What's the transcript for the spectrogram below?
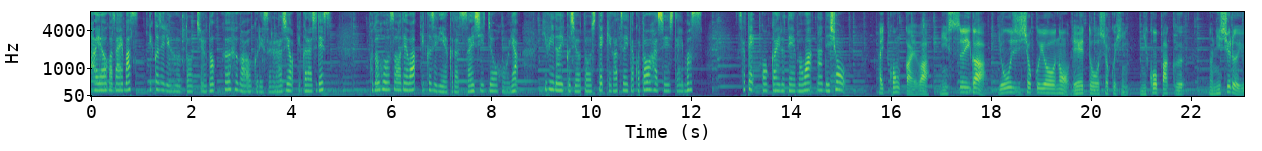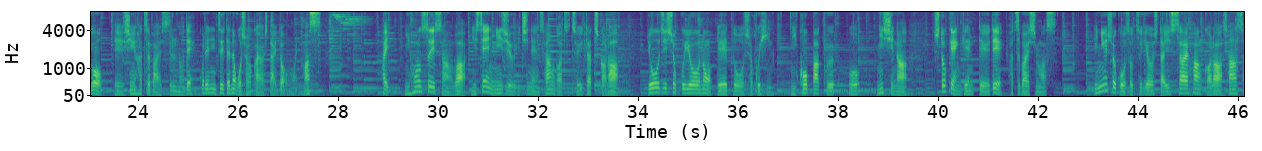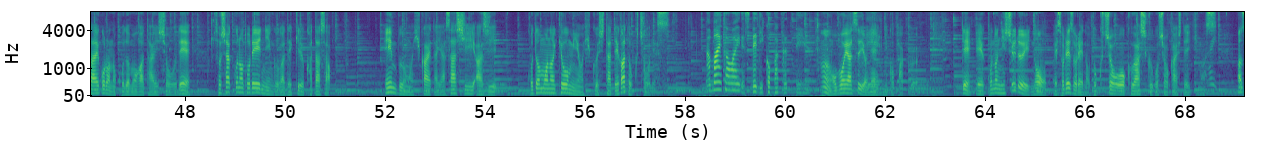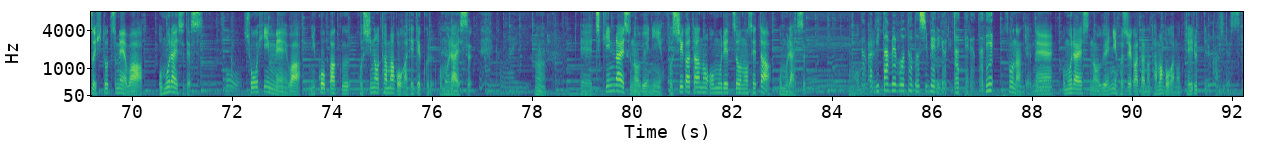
はようございます。育児に奮闘中の夫婦がお送りするラジオいくらじです。この放送では育児に役立つ最新情報や日々の育児を通して気がついたことを発信しています。さて今回のテーマは何でしょう？はい今回は日水が幼児食用の冷凍食品ニコパクの2種類を、えー新発売するのでこれについてのご紹介をしたいと思います。はい日本水産は2021年3月1日から幼児食用の冷凍食品ニコパクを2品首都圏限定で発売します。離乳食を卒業した1歳半から3歳頃の子供が対象で咀嚼のトレーニングができる硬さ塩分を控えた優しい味子供の興味を引く仕立てが特徴です。名前かわいいですねニコパクっていう。うん覚えやすいよねニコパク。で、えーこの2種類のえーそれぞれの特徴を詳しくご紹介していきます、はい。まず1つ目はオムライスです。お商品名はニコパク星の卵が出てくるオムライス。かわいい。うん。えーチキンライスの上に星型のオムレツを乗せたオムライス。うんオムライスなんか見た目も楽しめるようになってるんだね。そうなんだよね。オムライスの上に星型の卵が乗っているっていう感じです。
